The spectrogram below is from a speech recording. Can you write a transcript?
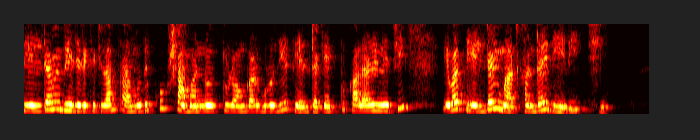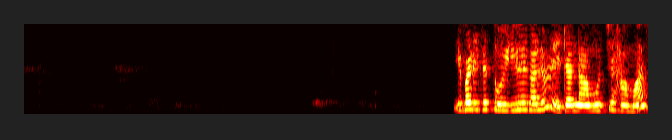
তেলটা আমি ভেজে রেখেছিলাম। তার মধ্যে খুব সামান্য একটু লঙ্কার গুঁড়ো দিয়ে তেলটাকে একটু কালার এনেছি। এবার তেলটাই মাঝখানটায় দিয়ে দিচ্ছি। এবার এটা তৈরি হয়ে গেল, এটার নাম হচ্ছে হামাস।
